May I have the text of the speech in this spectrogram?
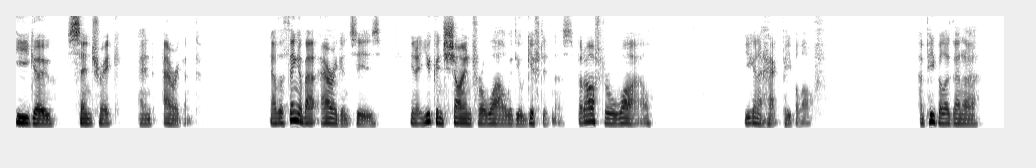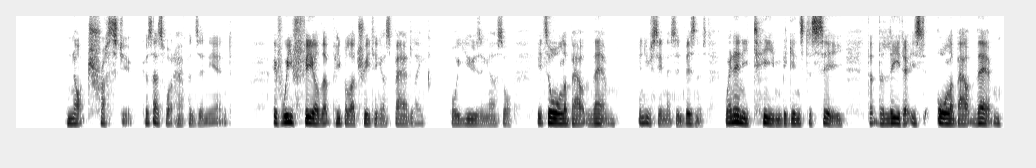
egocentric and arrogant. Now, the thing about arrogance is, you know, you can shine for a while with your giftedness, but after a while, you're going to hack people off. And people are going to not trust you because that's what happens in the end. If we feel that people are treating us badly, or using us or it's all about them. And you've seen this in business. When any team begins to see that the leader is all about them,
